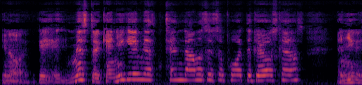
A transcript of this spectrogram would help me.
You know, hey, Mister, can you give me ten dollars to support the Girl Scouts? And you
